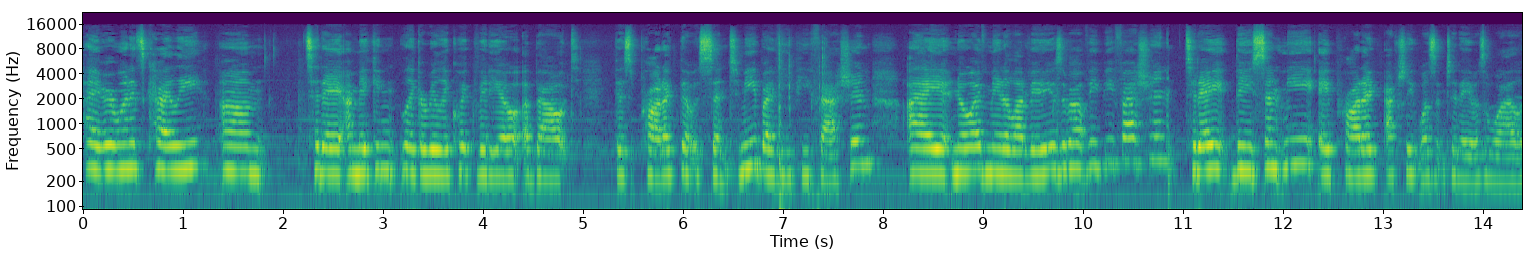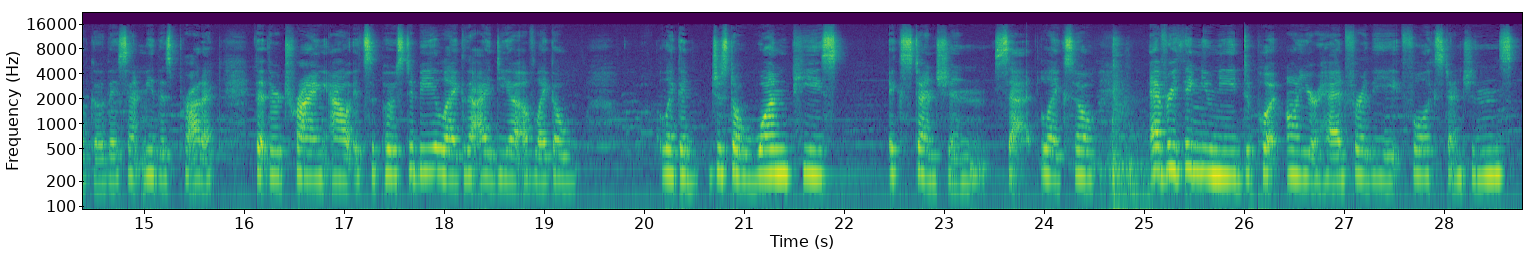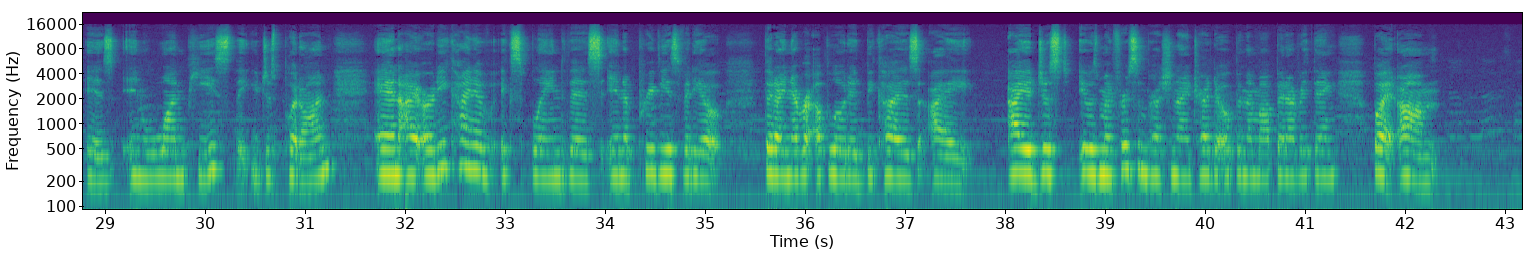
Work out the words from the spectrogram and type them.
Hi everyone, it's Kylie. Um, today I'm making like a really quick video about this product that was sent to me by VP Fashion. I know I've made a lot of videos about VP Fashion. Today they sent me a product, actually it wasn't today, it was a while ago. They sent me this product that they're trying out. It's supposed to be like the idea of like a like a just a one piece extension set. Like so everything you need to put on your head for the full extensions is in one piece that you just put on. And I already kind of explained this in a previous video that I never uploaded because I I had just it was my first impression. I tried to open them up and everything, but um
